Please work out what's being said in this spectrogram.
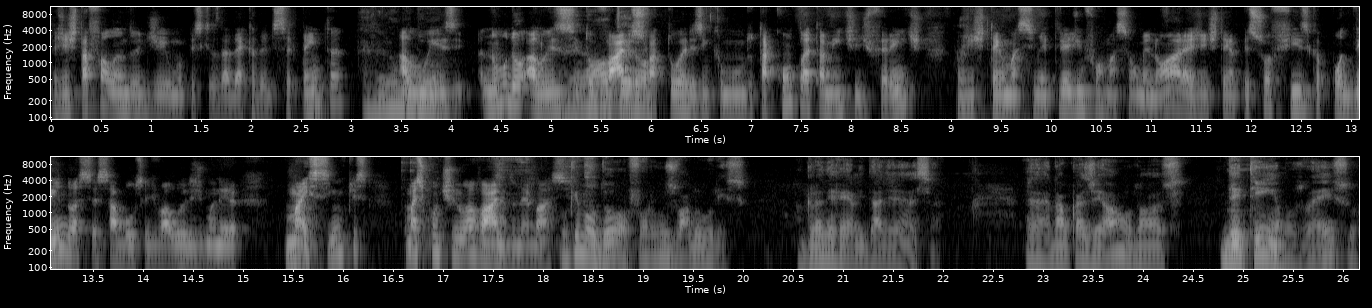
A gente está falando de uma pesquisa da década de 70. A Luiz não mudou. A Luiz citou vários fatores em que o mundo está completamente diferente. A gente tem uma simetria de informação menor, a gente tem a pessoa física podendo acessar a bolsa de valores de maneira mais simples, mas continua válido, né, Bárcio? O que mudou foram os valores. A grande realidade é essa. É, na ocasião, nós detínhamos, não é isso?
